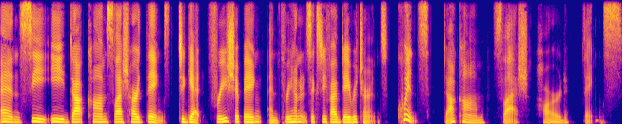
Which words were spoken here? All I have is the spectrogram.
N C E dot com slash hard things to get free shipping and 365 day returns. Quince.com slash hard things.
